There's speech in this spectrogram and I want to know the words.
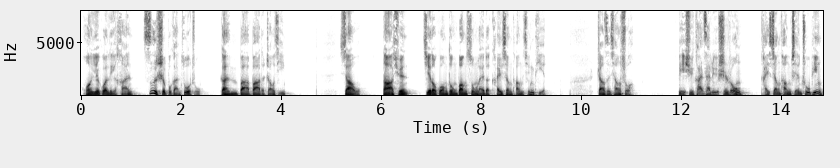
黄叶关李涵自是不敢做主，干巴巴的着急。下午，大圈接到广东帮送来的开香堂的请帖，张子强说：“必须赶在吕世荣开香堂前出兵，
